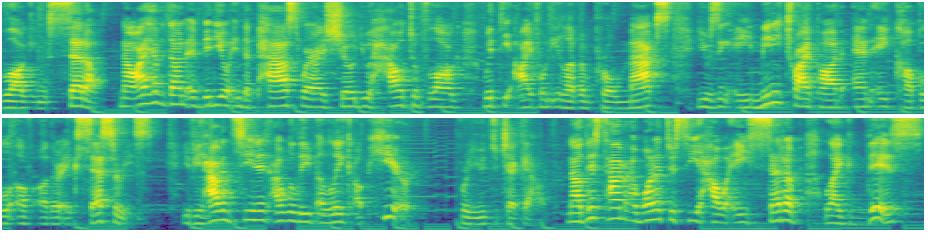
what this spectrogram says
vlogging setup. Now I have done a video in the past where I showed you how to vlog with the iPhone 11 Pro Max using a mini tripod and a couple of other accessories. If you haven't seen it, I will leave a link up here for you to check out. Now this time I wanted to see how a setup like this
